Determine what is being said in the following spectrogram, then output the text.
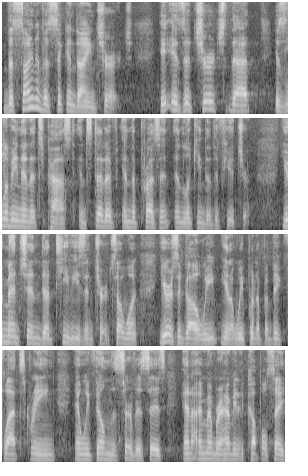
The sign of a sick and dying church is a church that is living in its past instead of in the present and looking to the future. You mentioned uh, TVs in church. So one, years ago, we you know we put up a big flat screen and we filmed the services. And I remember having a couple say,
